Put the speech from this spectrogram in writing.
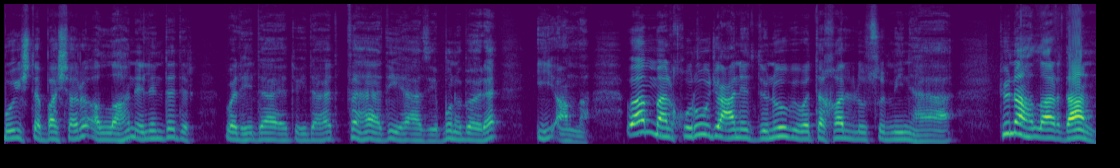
Bu işte başarı Allah'ın elindedir. Vel hidayetu hidayet fehâdî hâzî. Bunu böyle iyi anla. Ve emmel hurucu aniz zunubi ve tehallusu minha. Günahlardan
